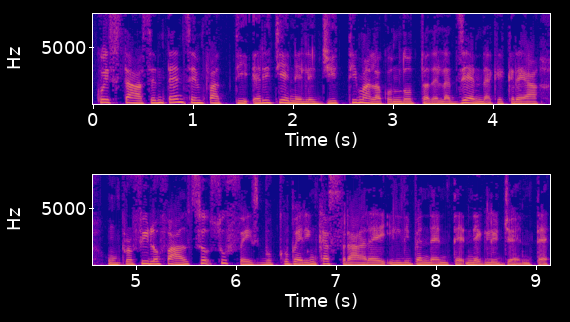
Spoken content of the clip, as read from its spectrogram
Questa sentenza infatti ritiene legittima la condotta dell'azienda che crea un profilo falso su Facebook per incastrare il dipendente negligente.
